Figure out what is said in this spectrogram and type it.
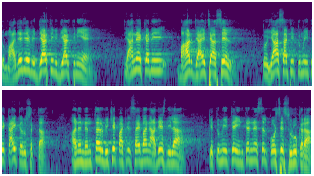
तर माझे जे विद्यार्थी विद्यार्थिनी आहे त्याने कधी बाहेर जायचे असेल तो यासाठी तुम्ही इथे काय करू शकता? आणि नंतर विखे पाटील साहेबांनी आदेश दिला की तुम्ही इथे इंटरनॅशनल कोर्सेस सुरू करा.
